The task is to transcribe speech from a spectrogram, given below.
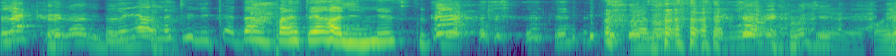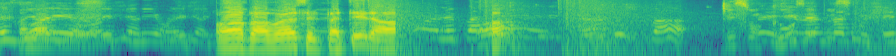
La colonne de Regarde mort là tous les cadavres par terre alignés s'il te plaît. Mais mon Dieu. Vas-y, Bon allez, on les finit, on les finit Oh bah voilà, c'est le pâté, là. Oh, le pas. Oh. touche pas. Ils sont J'ai cons, c'est possible.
